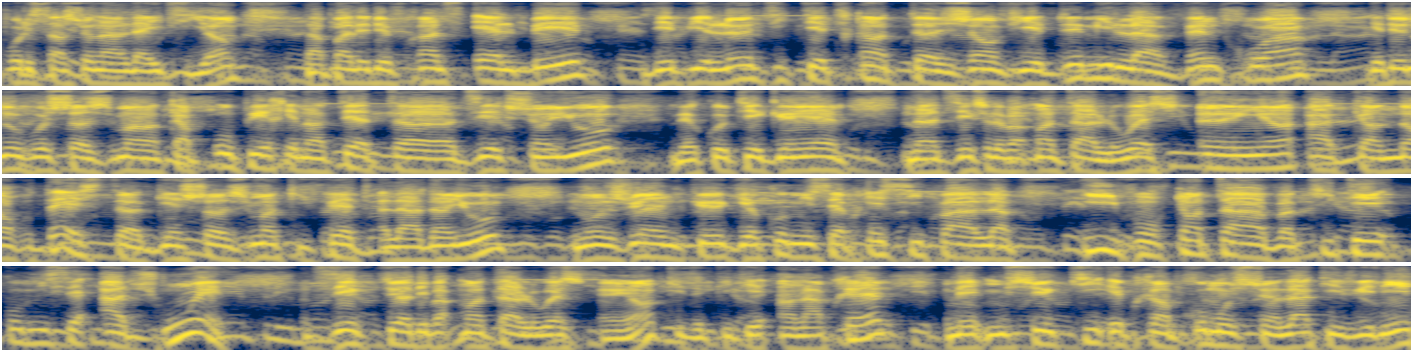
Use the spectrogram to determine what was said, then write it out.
police nationale d'Haïti. On a parlé de France LB depuis lundi 30 janvier 2023. Il y a de nouveaux changements qui ont opéré dans la tête euh, direction yo, mais côté gagné dans la direction départementale ouest 1 avec nord-est, il y a un changement qui fait là-dedans yo. Nous joignons que le commissaire principal Yvon qui était commissaire adjoint directeur départemental ouest 1 qui était en après, mais monsieur qui est pris en promotion là qui vient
